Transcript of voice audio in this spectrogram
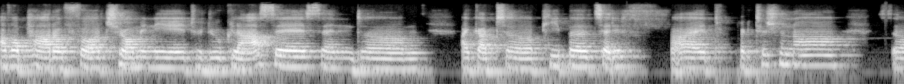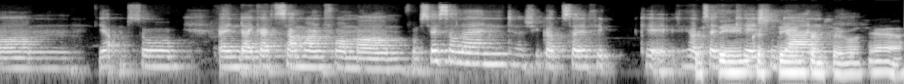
other part of uh, Germany to do classes. And um, I got uh, people certified practitioner um, yeah, so and I got someone from um, from Switzerland. She got certificate, Christine, certification Christine done. From yeah.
